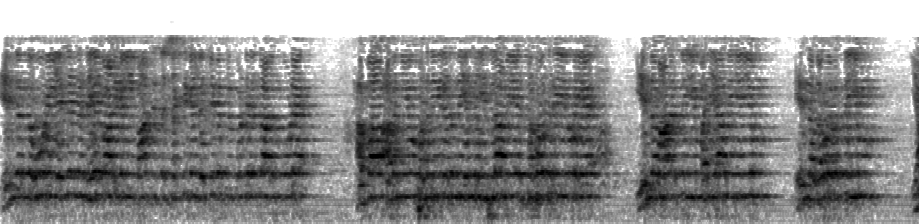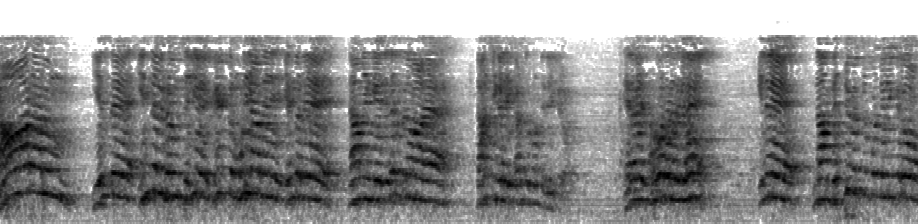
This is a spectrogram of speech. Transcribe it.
எந்தெந்த ஊரில் எந்தெந்த செயல்பாடுகளில் பாசித்த சக்திகள் வெற்றி பெற்றுக் கொண்டிருந்தாலும் கூட அவ்வா அவன்யோ பகுதியிலிருந்து எந்த இஸ்லாமிய சகோதரியினுடைய எந்த மானத்தையும் மரியாதையையும் எந்த கௌரவத்தையும் யாராலும் எந்த இன்னல்களும் செய்ய வீழ்க்க முடியாது என்பதிலே நாம் இங்கே நிதர்சனமாக காட்சிகளை கண்டு கொண்டிருக்கிறோம். எனவே சகோதரர்களே இதிலே நாம் வெற்றி பெற்றுக் கொண்டிருக்கிறோம்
